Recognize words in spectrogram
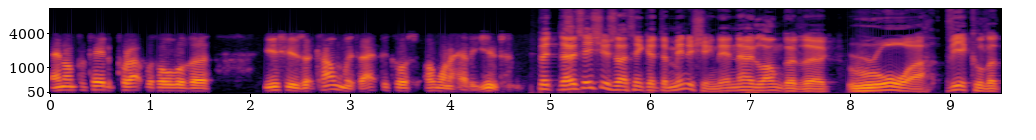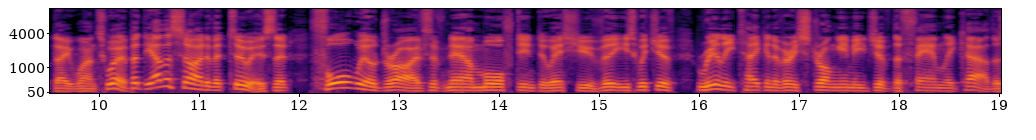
and I'm prepared to put up with all of the issues that come with that because I want to have a ute. But those issues, I think, are diminishing. They're no longer the raw vehicle that they once were. But the other side of it, too, is that four wheel drives have now morphed into SUVs, which have really taken a very strong image of the family car, the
